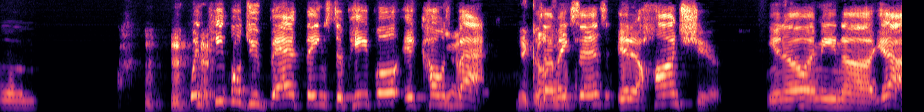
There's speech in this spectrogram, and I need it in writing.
um when people do bad things to people it comes yeah. back does that make sense? It, it haunts you. You know, I mean, uh, yeah,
